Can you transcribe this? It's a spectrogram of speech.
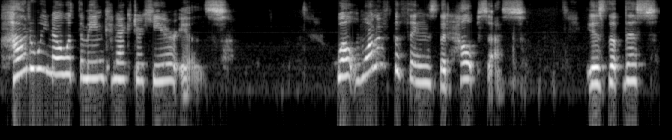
How do we know what the main connector here is? Well, one of the things that helps us is that this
